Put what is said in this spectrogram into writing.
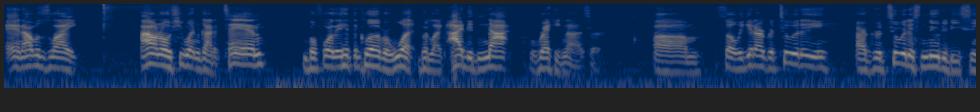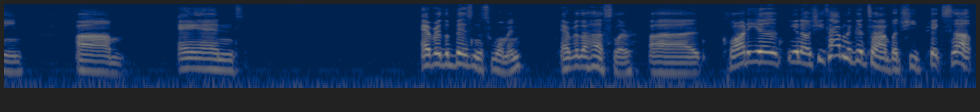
And I was like, I don't know if she went and got a tan before they hit the club or what, but like I did not recognize her. Um so we get our gratuity our gratuitous nudity scene. Um and Ever the businesswoman, Ever the hustler, uh Claudia, you know, she's having a good time, but she picks up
